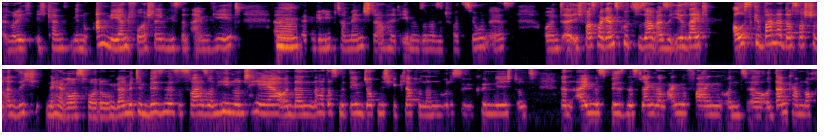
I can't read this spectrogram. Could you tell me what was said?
also ich, ich kann mir nur annähernd vorstellen, wie es dann einem geht, äh, mhm. wenn ein geliebter Mensch da halt eben in so einer Situation ist. Und äh, ich fasse mal ganz kurz zusammen. Also ihr seid ausgewandert, das war schon an sich eine Herausforderung. Dann mit dem Business, es war so ein Hin und Her und dann hat das mit dem Job nicht geklappt und dann wurdest du gekündigt und dann eigenes Business langsam angefangen und, äh, und dann kam noch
